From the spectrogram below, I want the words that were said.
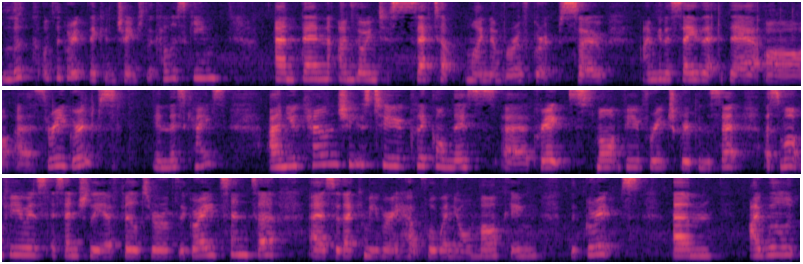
look of the group. They can change the color scheme. And then I'm going to set up my number of groups. So I'm going to say that there are uh, three groups in this case and you can choose to click on this uh, create smart view for each group in the set. A smart view is essentially a filter of the grade center uh, so that can be very helpful when you're marking the groups. Um, I will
